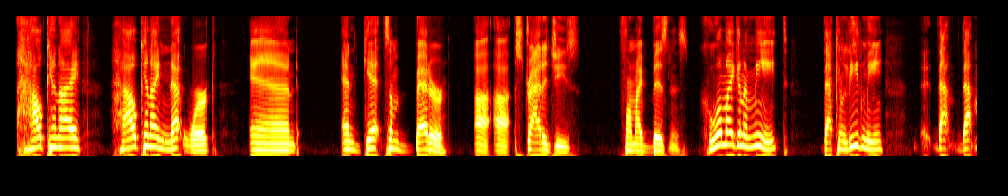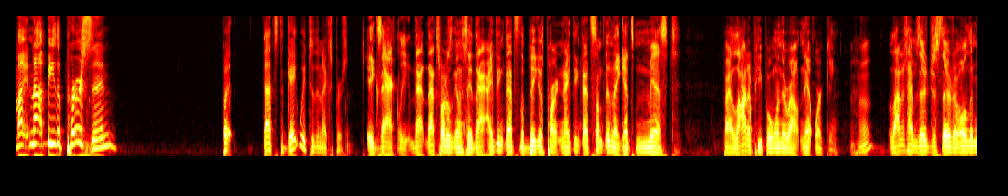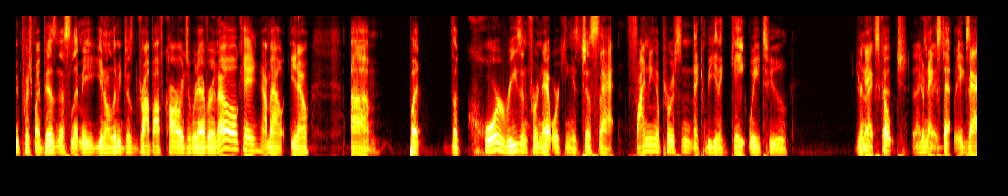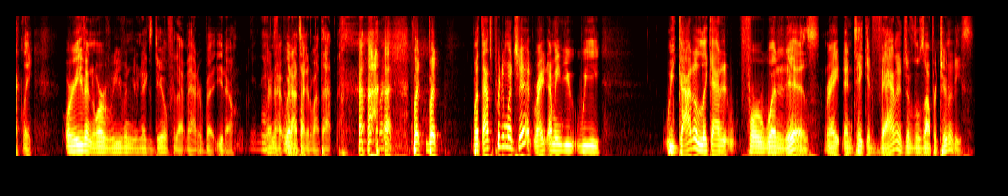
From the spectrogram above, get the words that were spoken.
how can I how can I network and and get some better uh, uh, strategies for my business? Who am I going to meet that can lead me? That that might not be the person, but that's the gateway to the next person. Exactly. That that's what I was going to say. That I think that's the biggest part, and I think that's something that gets missed by a lot of people when they're out networking. A lot of times they're just there to oh, let me push my business, let me you know, let me just drop off cards or whatever, and oh, okay, I'm out. You know, um, but the core reason for networking is just that finding a person that can be the gateway to your The next, next coach, The your next next step, exactly, or even or even your next deal for that matter. But you know, we're next not we're not talking about that. but but but that's pretty much it, right? I mean, you we we got to look at it for what it is, right, and take advantage of those opportunities,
